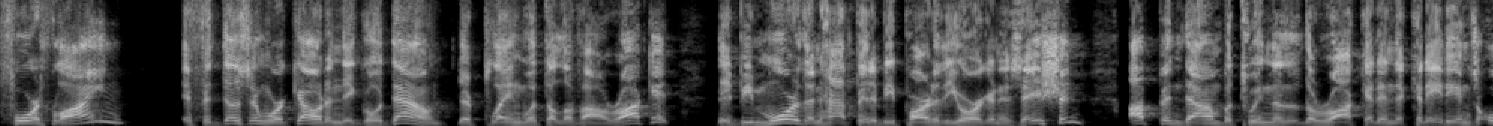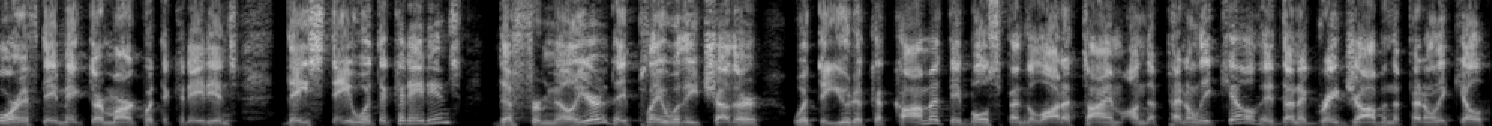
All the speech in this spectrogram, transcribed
fourth line. If it doesn't work out and they go down, they're playing with the Laval Rocket. They'd be more than happy to be part of the organization, up and down between the, the Rocket and the Canadiens. Or if they make their mark with the Canadiens, they stay with the Canadiens. They're familiar. They play with each other with the Utica Comet. They both spend a lot of time on the penalty kill. They've done a great job in the penalty kill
